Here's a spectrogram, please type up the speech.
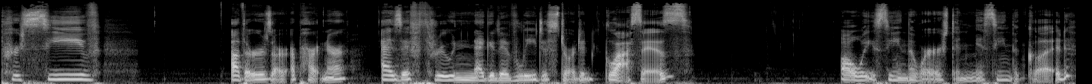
perceive others or a partner as if through negatively distorted glasses, always seeing the worst and missing the good,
